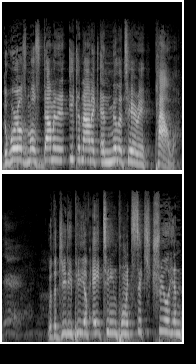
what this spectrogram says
the world's most dominant economic and military power. With a GDP of $18.6 trillion,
